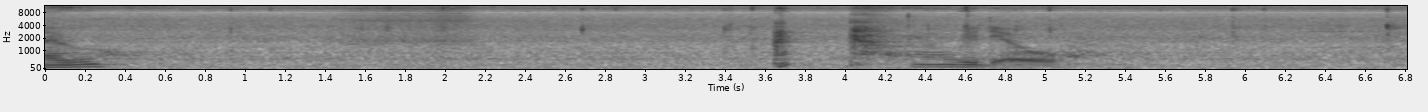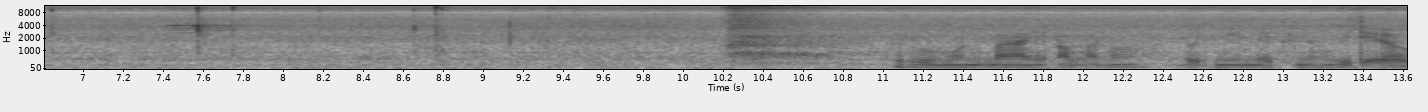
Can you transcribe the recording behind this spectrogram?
នៅ វីដេអូព្រោះមុនបាយអំអណោះដូចមាននៅក្នុងវីដេអូ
